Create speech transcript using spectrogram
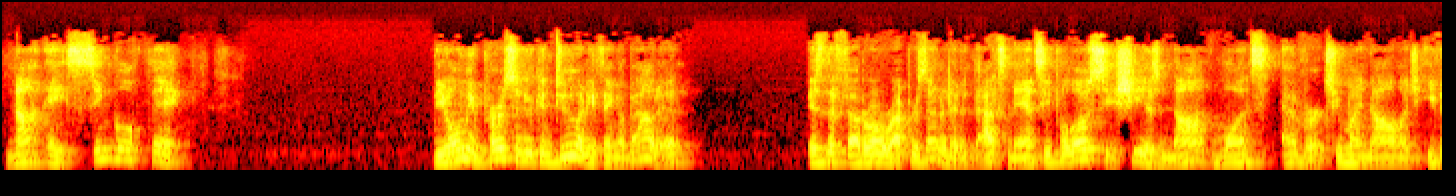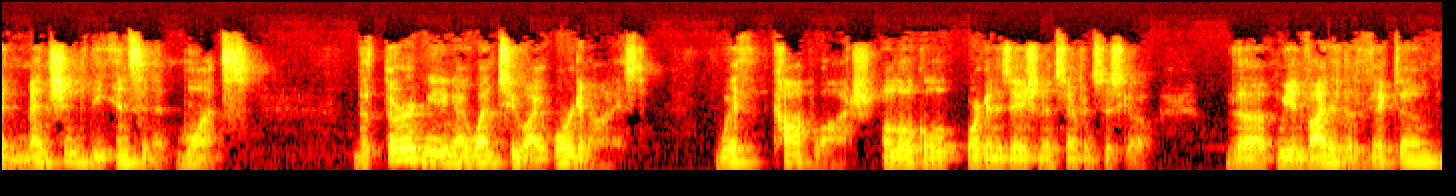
Not a single thing. The only person who can do anything about it is the federal representative. That's Nancy Pelosi. She has not once ever, to my knowledge, even mentioned the incident once. The third meeting I went to, I organized with Copwatch, a local organization in San Francisco. The, we invited the victim,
